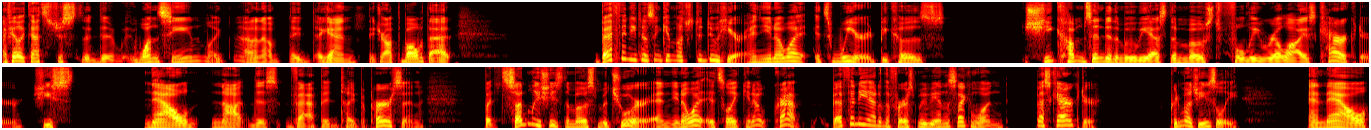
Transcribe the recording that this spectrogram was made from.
I feel like that's just the, the one scene. Like I don't know. They again they dropped the ball with that. Bethany doesn't get much to do here, and you know what? It's weird because she comes into the movie as the most fully realized character. She's now not this vapid type of person, but suddenly she's the most mature. And you know what? It's like, you know, crap. Bethany out of the first movie and the second one, best character. Pretty much easily. And now,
